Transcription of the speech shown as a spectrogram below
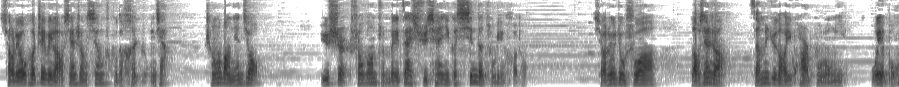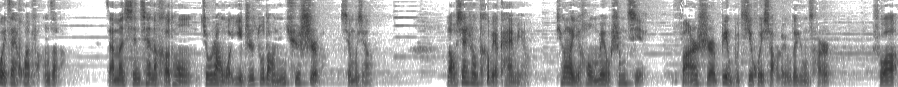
小刘和这位老先生相处的很融洽，成了忘年交。于是双方准备再续签一个新的租赁合同。小刘就说：“老先生，咱们遇到一块不容易，我也不会再换房子了。咱们新签的合同就让我一直租到您去世吧，行不行？”老先生特别开明，听了以后没有生气，反而是并不忌讳小刘的用词儿，说：“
